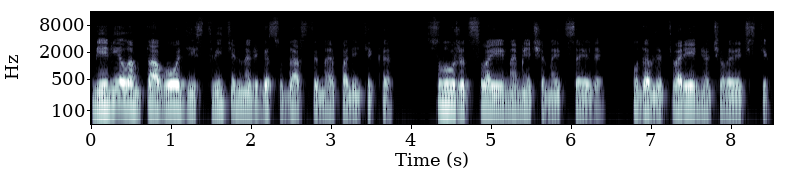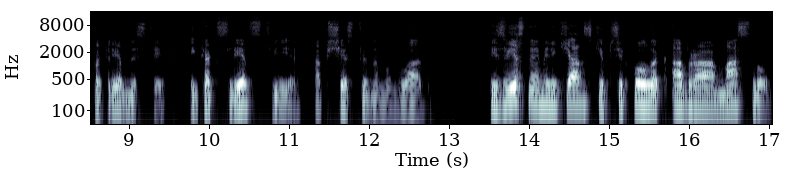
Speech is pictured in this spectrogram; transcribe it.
мерилом того, действительно ли государственная политика служит своей намеченной цели – удовлетворению человеческих потребностей – и, как следствие, общественному благу. Известный американский психолог Абрахам Маслоу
